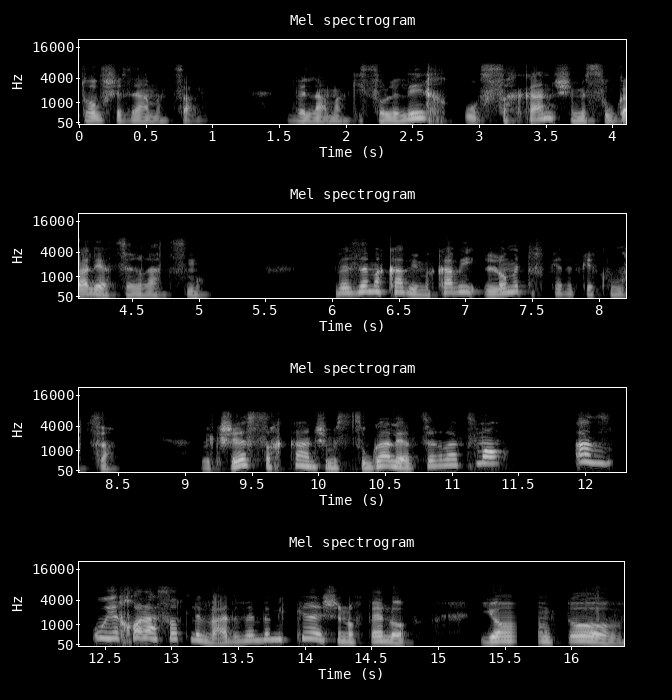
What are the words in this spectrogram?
טוב שזה המצב. ולמה? כי סולליך הוא שחקן שמסוגל לייצר לעצמו. וזה מכבי, מכבי לא מתפקדת כקבוצה. וכשיש שחקן שמסוגל לייצר לעצמו, אז הוא יכול לעשות לבד, ובמקרה שנופל לו יום טוב,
